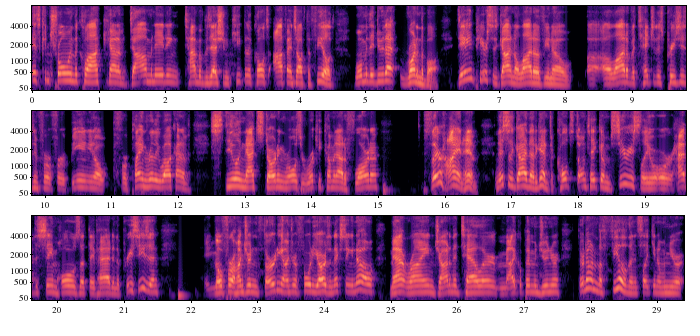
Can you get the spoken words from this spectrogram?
is controlling the clock, kind of dominating time of possession, keeping the Colts offense off the field. When would they do that? Running the ball. Dameon Pierce has gotten a lot of, you know, a lot of attention this preseason for for being, you know, for playing really well, kind of stealing that starting role as a rookie coming out of Florida. So they're high on him. And this is a guy that, again, the Colts don't take him seriously or, or have the same holes that they've had in the preseason, and go for 130, 140 yards. And next thing you know, Matt Ryan, Jonathan Taylor, Michael Pittman Jr., they're not on the field. And it's like, you know, when you're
